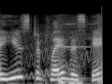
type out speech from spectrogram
I used to play this game.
